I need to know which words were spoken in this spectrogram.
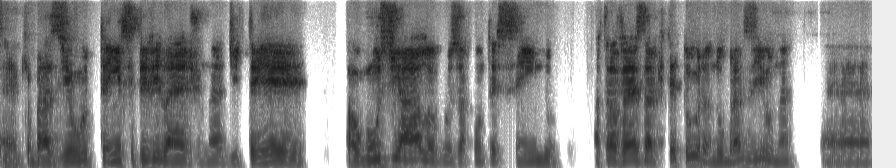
é, que o Brasil tem esse privilégio, né? De ter alguns diálogos acontecendo através da arquitetura no Brasil, né? É,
